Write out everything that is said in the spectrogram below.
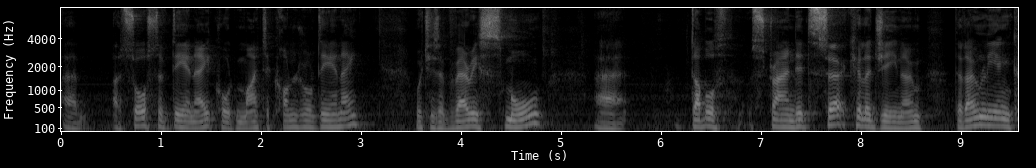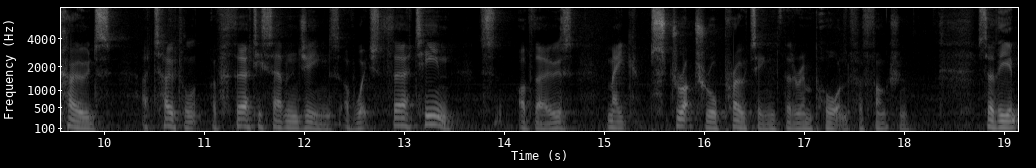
um, a source of DNA called mitochondrial DNA, which is a very small, uh, double-stranded circular genome that only encodes a total of 37 genes, of which 13 of those make structural proteins that are important for function. So the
